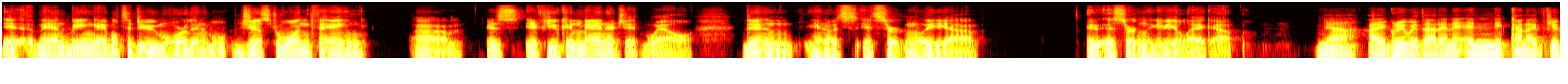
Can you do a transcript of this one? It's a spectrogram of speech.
it, man, being able to do more than just one thing um, is if you can manage it well, then, you know, it's, it's certainly, uh, it, it certainly give you a leg up. Yeah, I agree with that. And, and it kind of, if you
